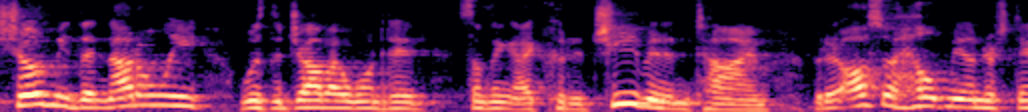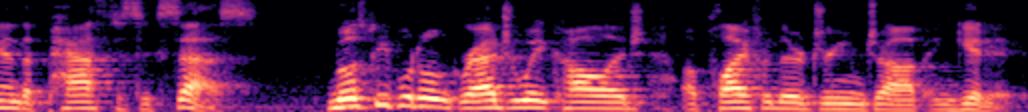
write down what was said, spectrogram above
showed me that not only was the job I wanted something I could achieve in time, but it also helped me understand the path to success. Most people don't graduate college, apply for their dream job, and get it.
